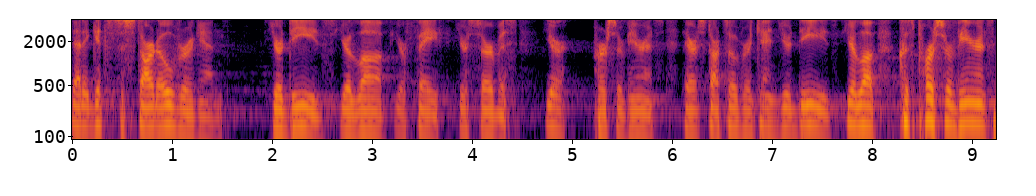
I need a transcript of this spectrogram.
that it gets to start over again. Your deeds, your love, your faith, your service, your perseverance. There it starts over again. Your deeds, your love. Because perseverance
